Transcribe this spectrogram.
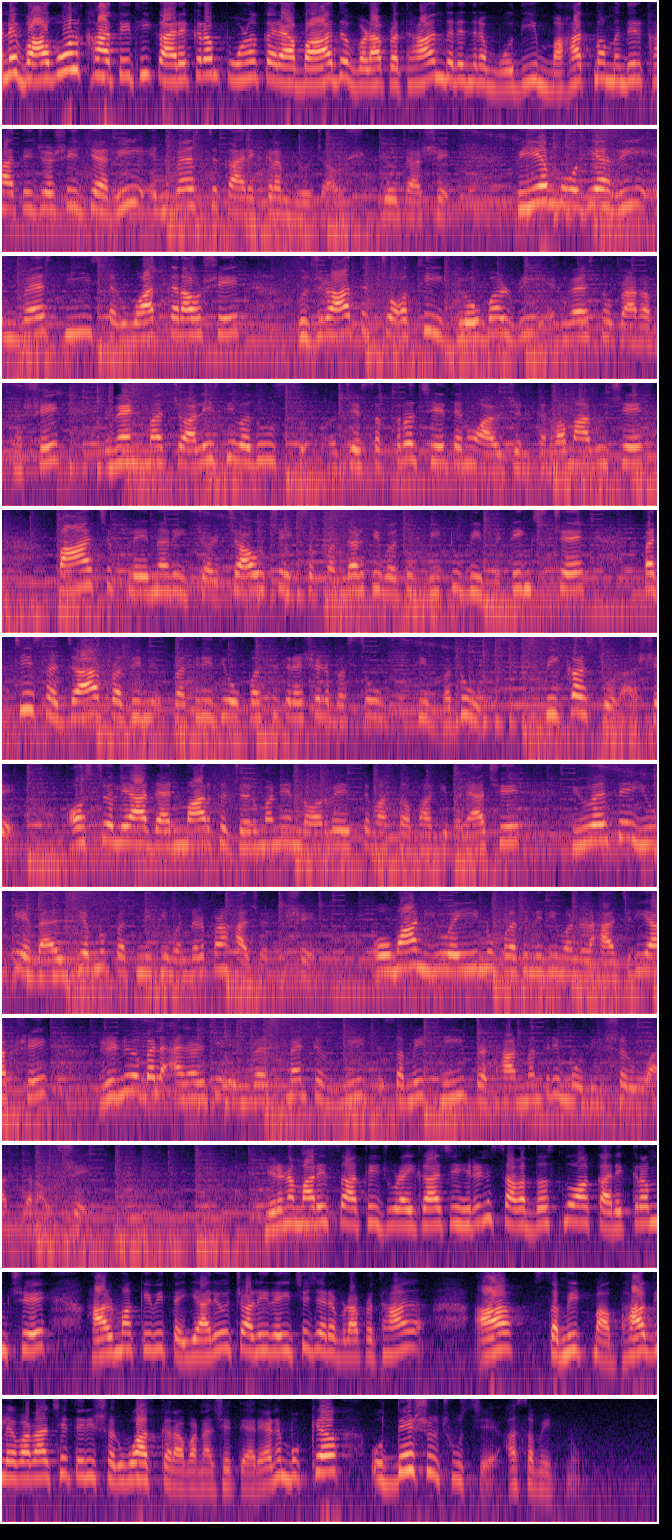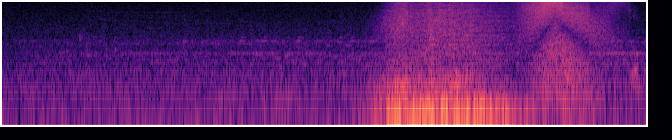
અને વાવોલ ખાતેથી કાર્યક્રમ પૂર્ણ કર્યા બાદ વડાપ્રધાન નરેન્દ્ર મોદી મહાત્મા મંદિર ખાતે જશે, જ્યાં રીઇન્વેસ્ટ કાર્યક્રમ યોજાશે. પીએમ મોદીએ રીઇન્વેસ્ટની શરૂઆત કરાવશે. ગુજરાત ચોથી ગ્લોબલ રીઇન્વેસ્ટનો પ્રારંભ થશે. ઇવેન્ટમાં ચાલીસથી વધુ જે સત્ર છે તેનું આયોજન કરવામાં આવ્યું છે. પાંચ પ્લેનરી ચર્ચાઓ છે. એકસો પંદરથી વધુ બી ટુ બી મિટિંગ્સ છે. પચીસ હજાર પ્રતિનિધિઓ ઉપસ્થિત રહેશે અને બસોથી વધુ સ્પીકર્સ જોડાશે. ઓસ્ટ્રેલિયા, ડેનમાર્ક, જર્મની અને નોર્વે તેમાં સહભાગી બન્યા છે. યુએસએ, યુકે, બેલ્જિયમનું પ્રતિનિધિમંડળ પણ હાજર રહેશે. ઓમાન, યુએઈનું પ્રતિનિધિમંડળ હાજરી આપશે. રિન્યુએબલ એનર્જી ઇન્વેસ્ટમેન્ટ મીટ સમિટની પ્રધાનમંત્રી મોદી શરૂઆત કરાવશે. હિરણ અમારી સાથે જોડાઈ ગયા છે. હિરણ, સાડા દસનો આ કાર્યક્રમ છે. હાલમાં કેવી તૈયારીઓ ચાલી રહી છે જ્યારે વડાપ્રધાન આ સમિટમાં ભાગ લેવાના છે તેની શરૂઆત કરાવવાના છે ત્યારે. અને મુખ્ય ઉદ્દેશ શું છે આ સમિટનું?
